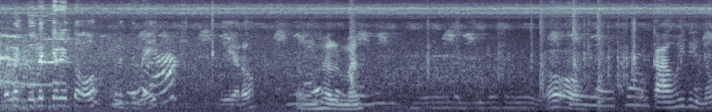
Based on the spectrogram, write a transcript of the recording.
Well, nag-donate ka nito, oh. Nag-donate. Zero. Ang mahal man. Oo. Kahoy din, no?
